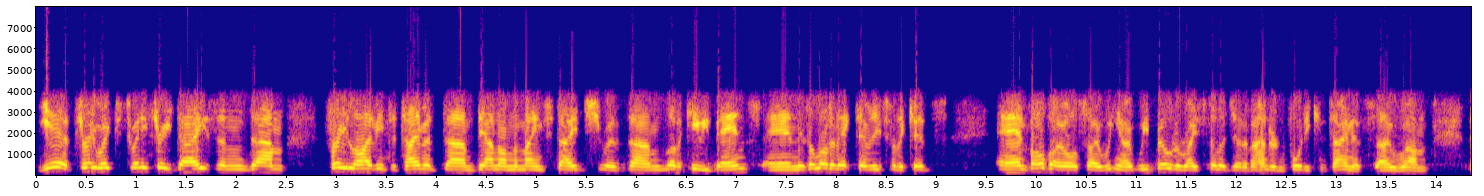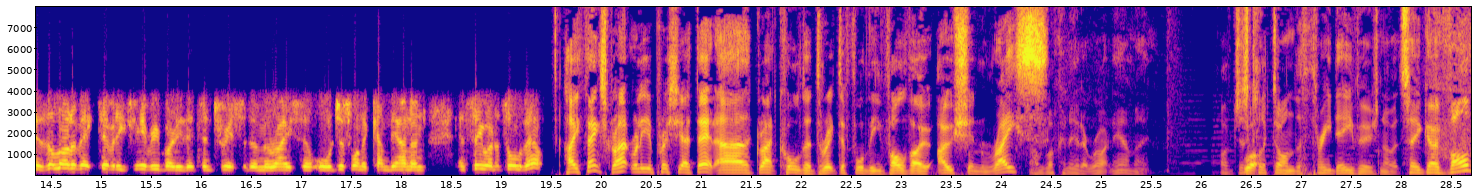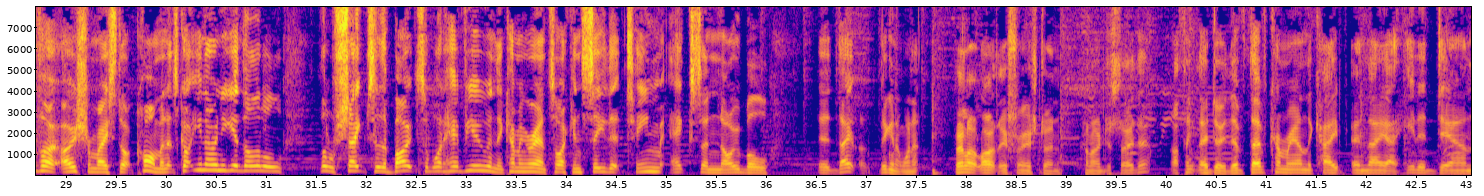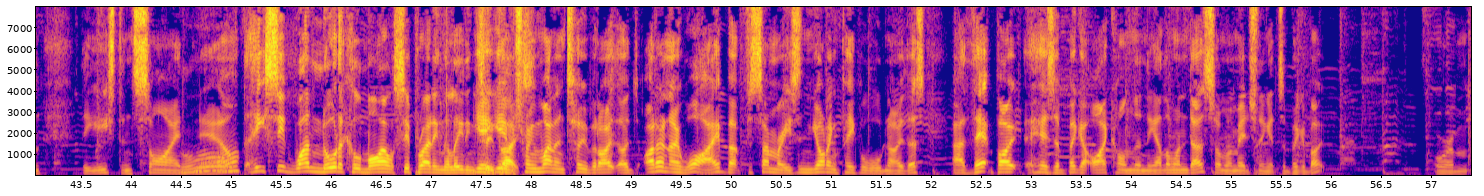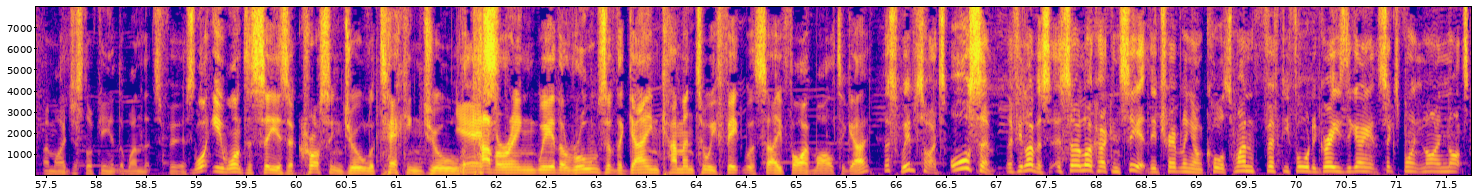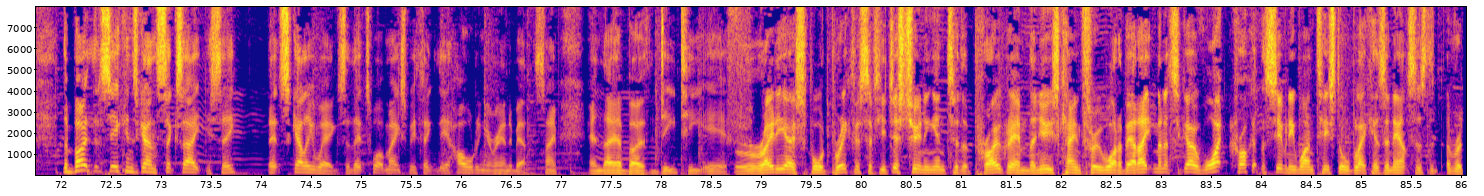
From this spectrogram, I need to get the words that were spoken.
Yeah, three weeks, twenty three days, and. Um, free live entertainment um, down on the main stage with um, a lot of Kiwi bands, and there's a lot of activities for the kids. And Volvo also, you know, we build a race village out of 140 containers, so um, there's a lot of activities for everybody that's interested in the race or just want to come down and, and see what it's all about. Hey, thanks, Grant. Really appreciate that. Uh, Grant Calder, director for the Volvo Ocean Race. I'm looking at it right now, mate. I've just what? clicked on the 3D version of it. So you go volvooceanrace.com and it's got, you know, and you get the little little shapes of the boats or what have you, and they're coming around. So I can see that Team AkzoNobel, uh, they they're going to win it. They look like they're first in. Can I just say that? I think they do. They've they've come around the Cape and they are headed down the eastern side Ooh, now. He said one nautical mile separating the leading yeah, two yeah, boats. between one and two, but I, I, I don't know why, but for some reason, yachting people will know this. Uh, that boat has a bigger icon than the other one does, so I'm imagining it's a bigger boat or am, am, I just looking at the one that's first? What you want to see is a crossing duel, attacking duel, yes. the covering where the rules of the game come into effect with, say, five mile to go. This website's awesome. If you love it, so look, I can see it. They're travelling on course 154 degrees. They're going at 6.9 knots. The boat that's second's going 6.8. You see. That's Scallywag, so that's what makes me think they're holding around about the same. And they are both DTF. Radio Sport Breakfast. If you're just tuning into the program, the news came through, what, about eight minutes ago? Wyatt Crockett, the 71 Test All Black, has announced as the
